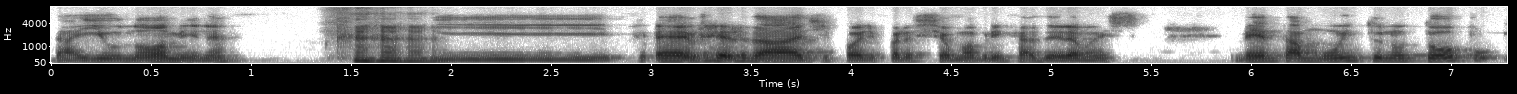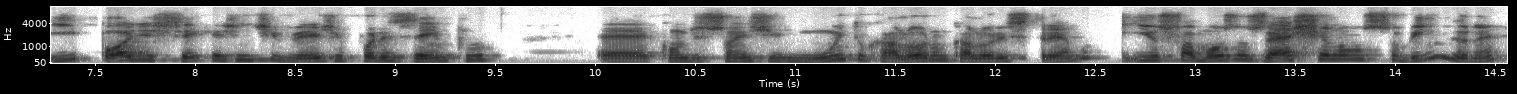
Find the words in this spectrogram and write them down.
daí o nome, né? e é verdade, pode parecer uma brincadeira, mas venta muito no topo e pode ser que a gente veja, por exemplo, é, condições de muito calor, um calor extremo, e os famosos echelons subindo, né?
